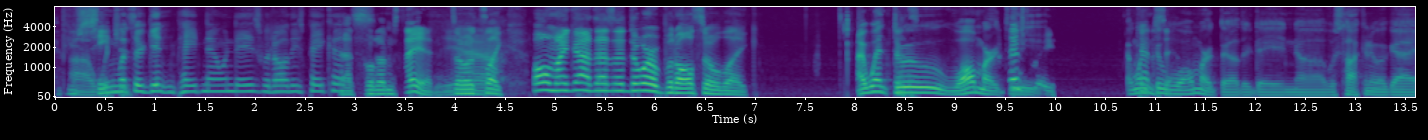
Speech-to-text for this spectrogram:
Have you uh, seen which what is- they're getting paid nowadays with all these pay cuts? That's what I'm saying. So it's Yeah. like, oh my god, that's adorable, but also like, I went through Walmart. The, essentially, I went kinda through sad. Walmart the other day and uh, was talking to a guy,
